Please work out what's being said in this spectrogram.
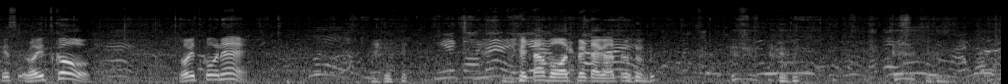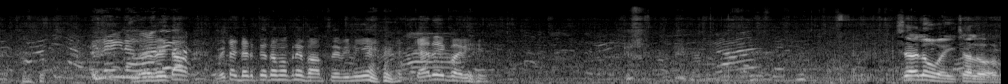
किस रोहित को? रोहित कौन है? ये कौन है? बेटा बहुत पिटेगा तू। नहीं ना बेटा बेटा डरते तो हम अपने बाप से भी नहीं है। क्या दे एक बारी। चलो भाई चलो अब।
